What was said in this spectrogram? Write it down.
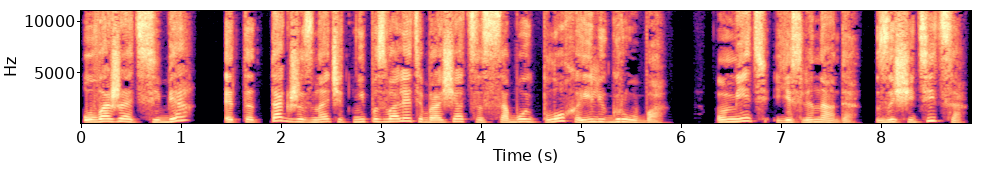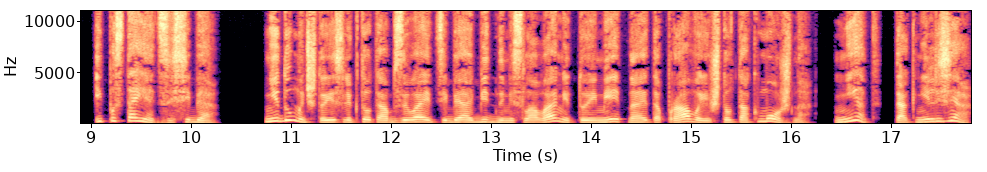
Уважать себя – это также значит не позволять обращаться с собой плохо или грубо. Уметь, если надо, защититься и постоять за себя. Не думать, что если кто-то обзывает тебя обидными словами, то имеет на это право и что так можно. Нет, так нельзя.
